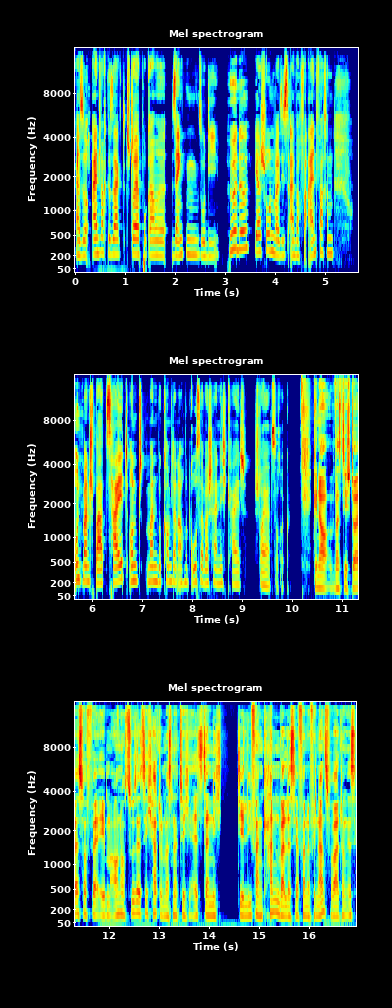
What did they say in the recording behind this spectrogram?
Also einfach gesagt, Steuerprogramme senken so die Hürde ja schon, weil sie es einfach vereinfachen und man spart Zeit und man bekommt dann auch mit großer Wahrscheinlichkeit Steuer zurück. Genau, was die Steuersoftware eben auch noch zusätzlich hat und was natürlich Elster nicht dir liefern kann, weil das ja von der Finanzverwaltung ist.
